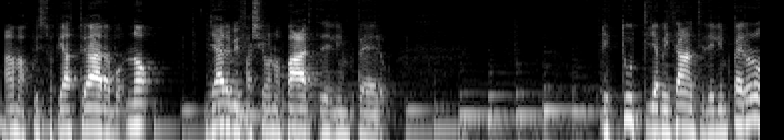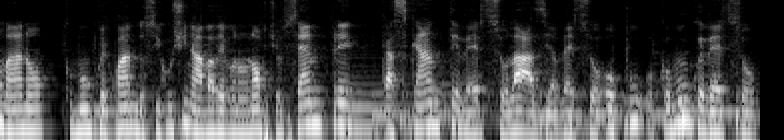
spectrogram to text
ah ma questo piatto è arabo. No, gli arabi facevano parte dell'impero. E tutti gli abitanti dell'impero romano, comunque quando si cucinava, avevano un occhio sempre cascante verso l'Asia, verso, oppu- o comunque verso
